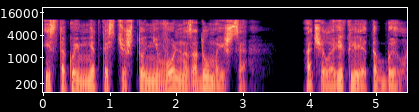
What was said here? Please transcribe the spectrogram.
и с такой меткостью, что невольно задумаешься, а человек ли это был?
